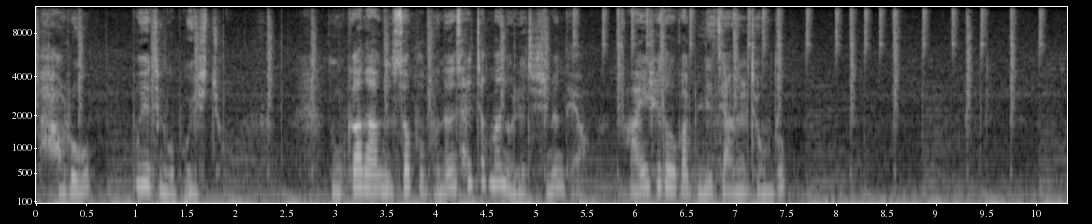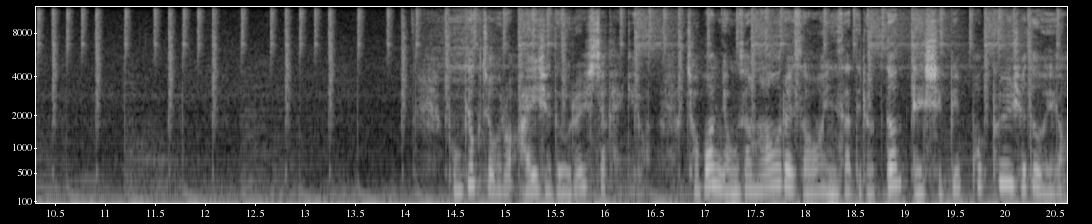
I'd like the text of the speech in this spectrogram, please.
바로 뽀얘진 거 보이시죠? 눈가나 눈썹 부분은 살짝만 올려주시면 돼요. 아이섀도우가 밀리지 않을 정도? 본격적으로 아이섀도우를 시작할게요. 저번 영상 haul에서 인사드렸던 ash빛 purple 섀도우예요.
